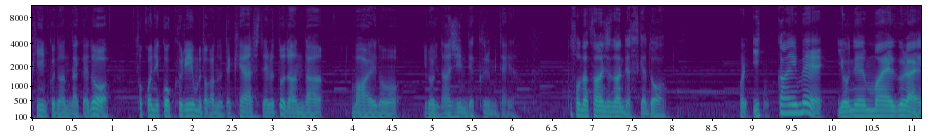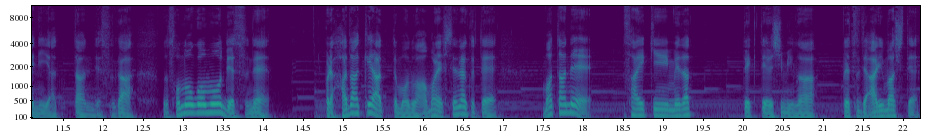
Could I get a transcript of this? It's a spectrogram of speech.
ピンクなんだけどそこにこうクリームとか塗ってケアしてるとだんだん周りの色に馴染んでくるみたいな。そんな感じなんですけどこれ1回目4年前ぐらいにやったんですがその後もですねやっぱり肌ケアってものはあまりしてなくてまたね最近目立ってきてるシミが別でありまして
